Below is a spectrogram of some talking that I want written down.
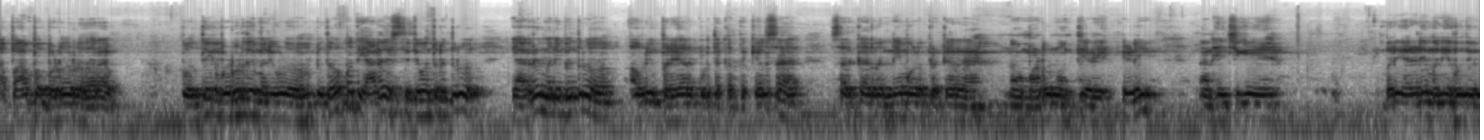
ಆ ಪಾಪ ಬಡವರು ಅದಾರ. ಬಹುತೇಕ ಬಡವ್ರದೇ ಮನೆಗಳು ಬಿದ್ದವು ಮತ್ತೆ ಯಾರೇ ಸ್ಥಿತಿವಂತರು ಇದ್ರು, ಯಾರದೇ ಮನೆ ಬಿದ್ರು ಅವ್ರಿಗೆ ಪರಿಹಾರ ಕೊಡ್ತಕ್ಕಂಥ ಕೆಲಸ ಸರ್ಕಾರದ ನಿಯಮಗಳ ಪ್ರಕಾರ ನಾವು ಮಾಡೋಣ ಅಂತೇಳಿ ಹೇಳಿ ನಾನು ಹೆಚ್ಚಿಗೆ ಬರೀ ಎರಡೇ ಮನೆ ಹೋದ್ವಿ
